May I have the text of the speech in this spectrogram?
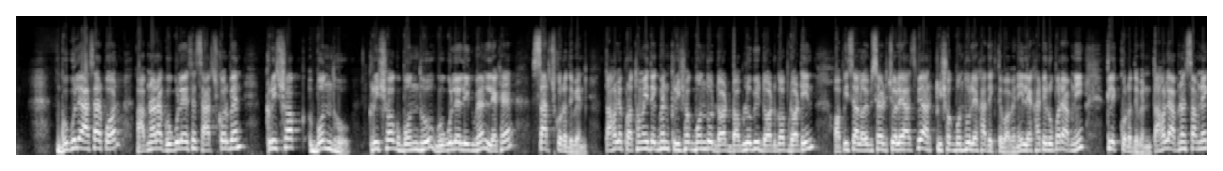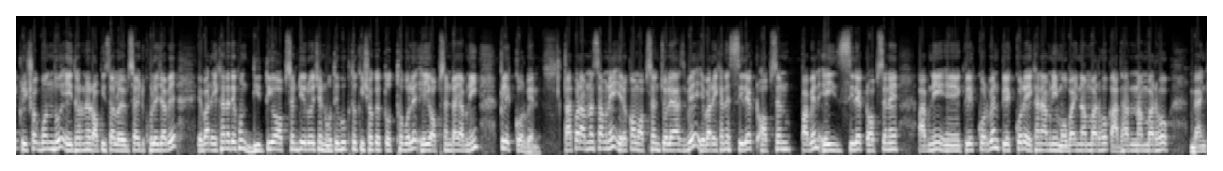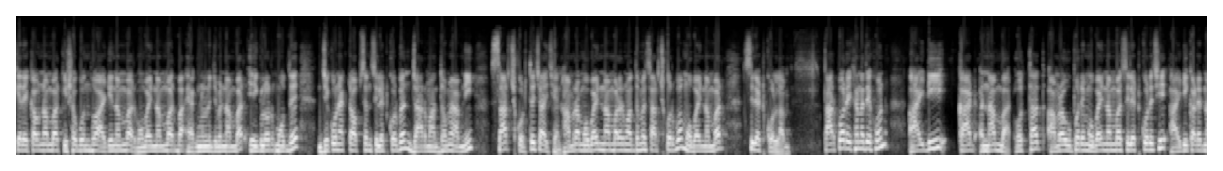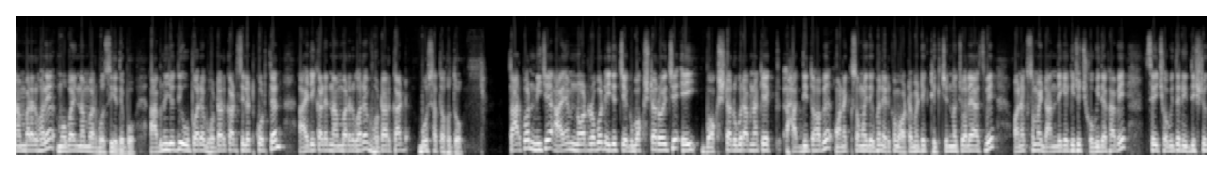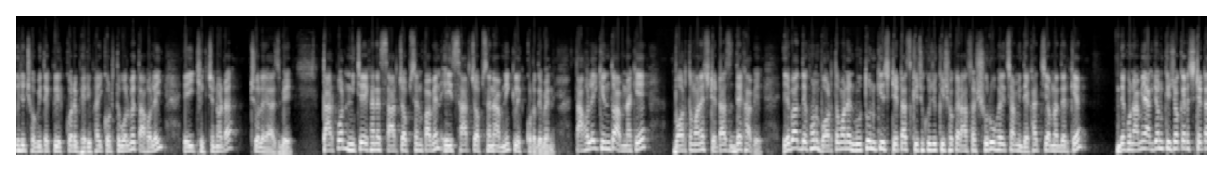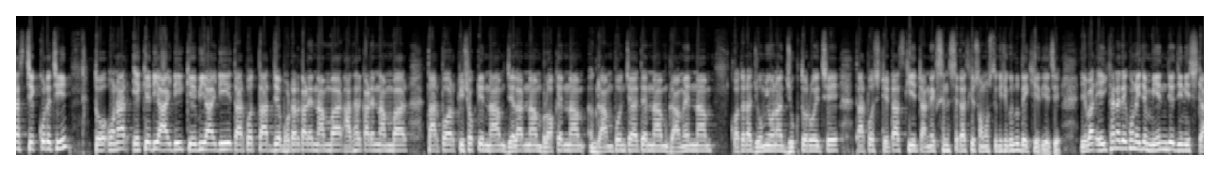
গুগলে আসার পর আপনারা গুগলে এসে সার্চ করবেন, কৃষক বন্ধু। কৃষক বন্ধু গুগলে লিখবেন, লিখে সার্চ করে দেবেন। তাহলে প্রথমেই দেখবেন Krishak Bandhu dot WB dot gov dot in official website চলে আসবে আর কৃষক বন্ধু লেখা দেখতে পাবেন। এই লেখাটির উপরে আপনি ক্লিক করে দেবেন। তাহলে আপনার সামনে কৃষক বন্ধু এই ধরনের অফিসিয়াল ওয়েবসাইট খুলে যাবে। এবার এখানে দেখুন দ্বিতীয় অপশানটি রয়েছে নথিভুক্ত কৃষকের তথ্য বলে। এই অপশানটাই আপনি ক্লিক করবেন। তারপর আপনার সামনে এরকম অপশান চলে আসবে। এবার এখানে সিলেক্ট অপশান পাবেন। এই সিলেক্ট অপশানে আপনি ক্লিক করবেন। ক্লিক করে এখানে আপনি মোবাইল নাম্বার হোক, আধার নাম্বার হোক, ব্যাংকের account number Krishak Bandhu ID number mobile number বা অ্যাকনোলেজমেন্ট নাম্বার, এইগুলোর মধ্যে যে কোনো একটা অপশান সিলেক্ট করবেন, যার মাধ্যমে আপনি সার্চ করতে চাইছেন। আমরা মোবাইল নাম্বারের মাধ্যমে সার্চ করব, মোবাইল নাম্বার সিলেক্ট করলাম। তারপর এখানে দেখুন, আইডি কার্ড নাম্বার, অর্থাৎ আমরা উপরে মোবাইল নাম্বার সিলেক্ট করেছি, আইডি কার্ডের নাম্বারের ঘরে মোবাইল নাম্বার বসিয়ে দেব। আপনি যদি উপরে ভোটার কার্ড সিলেক্ট করতেন, আইডি কার্ডের নাম্বারের ঘরে ভোটার কার্ড বসাতে হতো। তারপর নিচে আই এম নট রোবট এই যে চেক বক্সটা রয়েছে, এই বক্সটার উপরে আপনাকে হাত দিতে হবে। অনেক সময় দেখবেন এরকম অটোমেটিক ঠিক চিহ্ন চলে আসবে। অনেক সময় ডান দিকে কিছু ছবি দেখাবে। সেই ছবিতে, নির্দিষ্ট কিছু ছবিতে ক্লিক করে ভেরিফাই করতে বলবে, তাহলেই এই ঠিক চিহ্নটা চলে আসবে। তারপর নিচে এখানে সার্চ অপশান পাবেন। এই সার্চ অপশানে আপনি ক্লিক করে দেবেন। তাহলেই কিন্তু আপনাকে বর্তমানে স্ট্যাটাস দেখাবে। এবার দেখুন, বর্তমানে নতুন কি স্ট্যাটাস কিছু কিছু কৃষকের আসা শুরু হয়েছে। আমি দেখাচ্ছি আপনাদেরকে। দেখুন, আমি একজন কৃষকের স্ট্যাটাস চেক করেছি, তো ওনার একেডি আইডি কেবি আইডি তারপর তার যে ভোটার কার্ডের নাম্বার আধার কার্ডের নাম্বার তারপর কৃষকটির নাম, জেলার নাম, ব্লকের নাম, গ্রাম পঞ্চায়েতের নাম, গ্রামের নাম, কতটা জমি ওনার যুক্ত রয়েছে, তারপর স্ট্যাটাস কি ট্রানজ্যাকশন স্ট্যাটাস কি, সমস্ত কিছু কিন্তু দেখিয়ে দিয়েছে। এবার এইখানে দেখুন, এই যে মেন যে জিনিসটা,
